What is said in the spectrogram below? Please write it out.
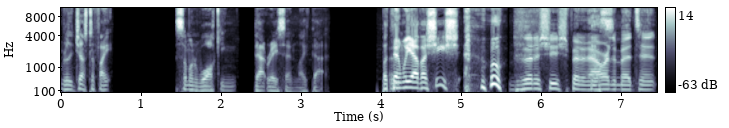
really justify someone walking that race in like that. But then uh, we have Ashish. Then Ashish spent an hour in the med tent,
